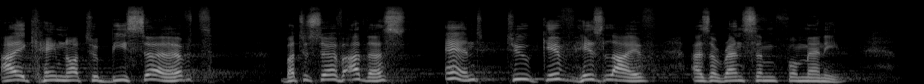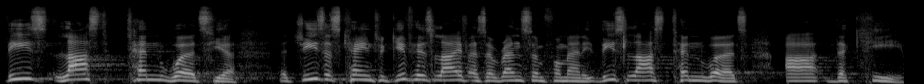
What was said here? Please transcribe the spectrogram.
I came not to be served, but to serve others and to give his life as a ransom for many. These last 10 words here, that Jesus came to give his life as a ransom for many, these last 10 words are the key.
